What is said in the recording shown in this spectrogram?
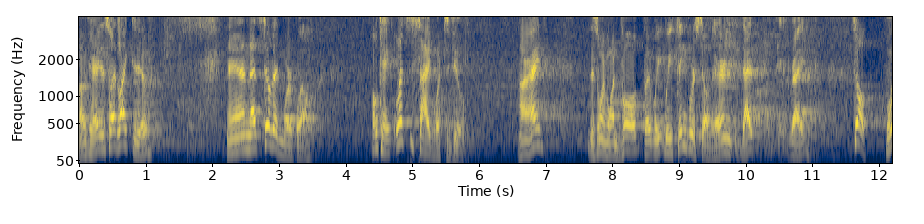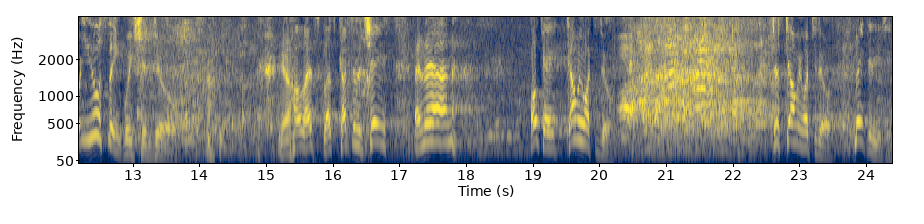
Okay, this is what I'd like to do. And that still didn't work well. Okay, let's decide what to do. All right? There's only one vote, but we, we think we're still there, and that, right? So, what do you think we should do? you know, let's, let's cut to the chase, and then, okay, tell me what to do. Just tell me what to do. Make it easy.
